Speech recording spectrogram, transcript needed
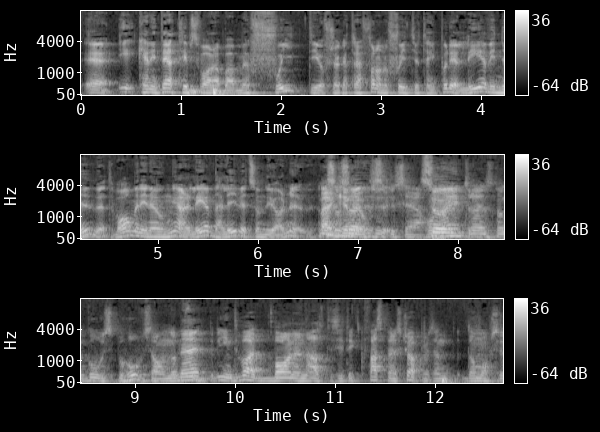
Eh, kan inte ett tips vara bara, men skit i att försöka träffa någon och skit i att tänka på det. Lev i nuet, var med dina ungar, lev det här livet som du gör nu. Alltså, jag också skulle säga. Hon så- har ju inte ens något gosbehov sa hon. Nej. Inte bara att barnen alltid sitter fast på hennes kropp utan de också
